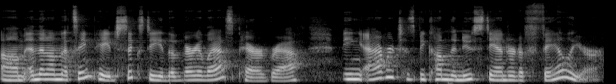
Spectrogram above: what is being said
Um, and then on that same page 60 the very last paragraph being average has become the new standard of failure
